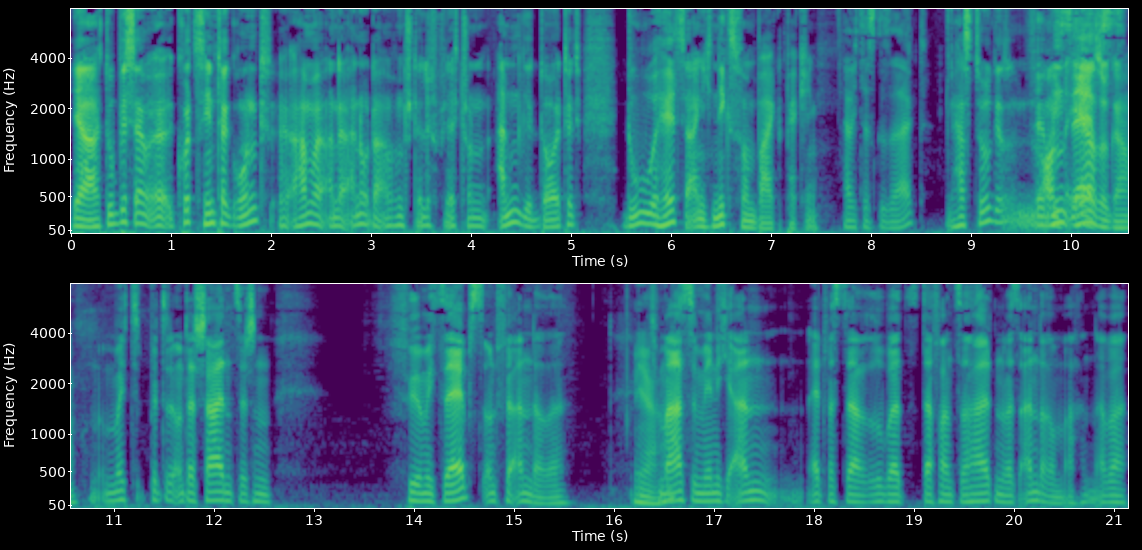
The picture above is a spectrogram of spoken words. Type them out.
Ja, du bist ja, äh, kurz Hintergrund, äh, haben wir an der einen oder anderen Stelle vielleicht schon angedeutet. Du hältst ja eigentlich nichts vom Bikepacking. Habe ich das gesagt? Hast du ges- Für on air sogar? Ich möchte bitte unterscheiden zwischen für mich selbst und für andere. Ja. Ich maße mir nicht an, etwas darüber davon zu halten, was andere machen, aber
